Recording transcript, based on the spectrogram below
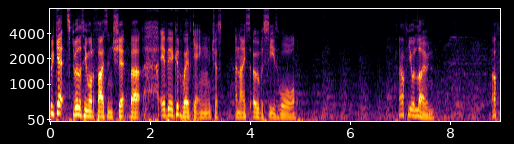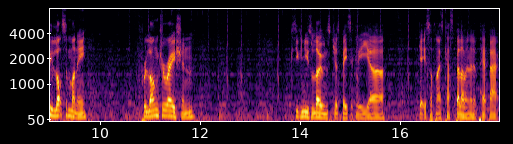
We'd get stability modifiers and shit, but it'd be a good way of getting just a nice overseas war. Can I offer you a loan? I'll offer you lots of money for a long duration. Because you can use loans to just basically uh, get yourself a nice Casus Belli and then pay it back.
